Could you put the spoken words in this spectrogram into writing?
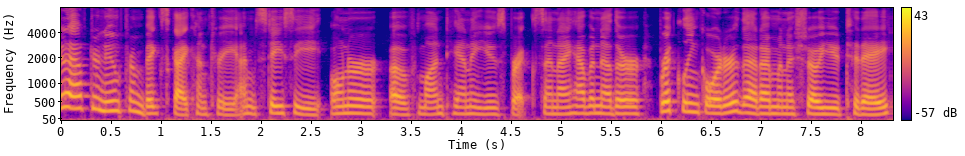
Good afternoon from Big Sky Country. I'm Stacy, owner of Montana Used Bricks, and I have another Bricklink order that I'm going to show you today.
